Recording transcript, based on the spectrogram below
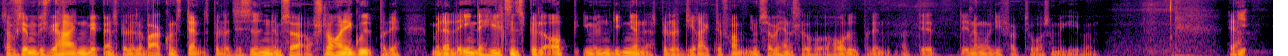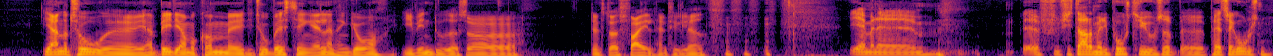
Så for eksempel, hvis vi har en midtbandspiller, der bare konstant spiller til siden, jamen, så slår han ikke ud på det. Men er det en, der hele tiden spiller op imellem linjerne og spiller direkte frem, jamen, så vil han slå hårdt ud på den. Og det, det er nogle af de faktorer, som vi giver på. Ja. I andre to, øh, jeg har bedt jer om at komme med de to bedste ting, Allan han gjorde i vinduet, og så den største fejl, han fik lavet? Jamen, øh, hvis vi starter med de positive, så øh, Patrick Olsen,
